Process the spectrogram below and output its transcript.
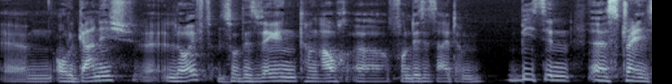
ähm, organisch äh, läuft. Mhm. So deswegen kann auch äh, von dieser Seite ein bisschen äh, strange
